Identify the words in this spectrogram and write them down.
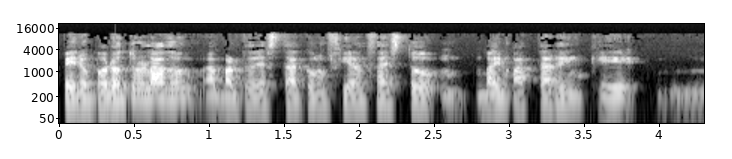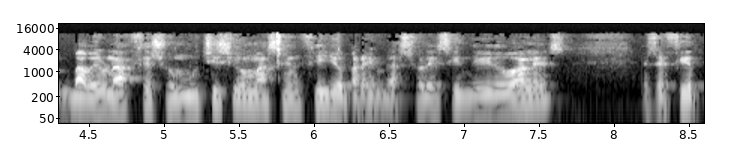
Pero por otro lado, aparte de esta confianza, esto va a impactar en que mm, va a haber un acceso muchísimo más sencillo para inversores individuales, es decir,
